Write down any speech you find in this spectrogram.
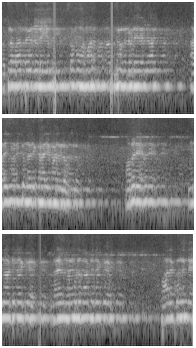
പത്രവാർത്തകളുടെയും സമൂഹ മാധ്യമങ്ങളുടെയും എല്ലാം അറിഞ്ഞിരിക്കുന്ന ഒരു കാര്യമാണല്ലോ. അവർ ഈ നാട്ടിലേക്ക് അതായത് നമ്മുടെ നാട്ടിലേക്ക് പാലക്കുന്നിന്റെ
